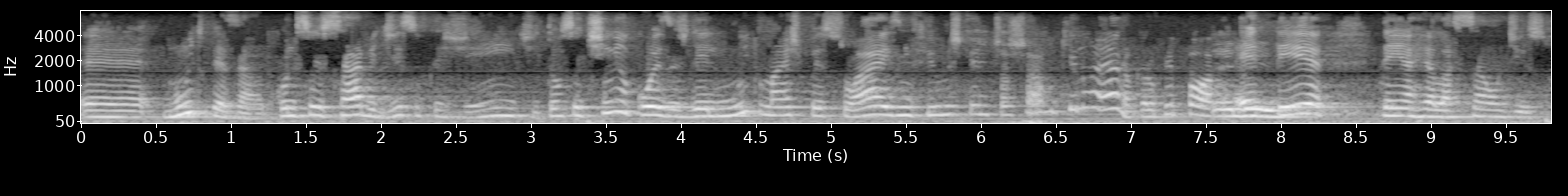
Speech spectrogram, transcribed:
é, muito pesado. Quando você sabe disso, falei, gente, então você tinha coisas dele muito mais pessoais em filmes que a gente achava que não eram, que era o pipoca. Ele... ET tem a relação disso.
